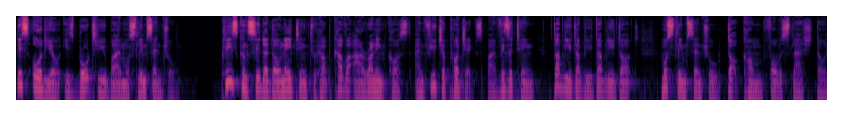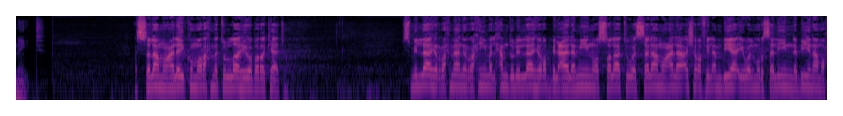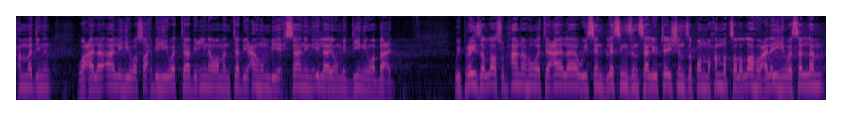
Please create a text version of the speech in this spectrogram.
This audio is brought to you by Muslim Central. Please consider donating to help cover our running costs and future projects by visiting www.muslimcentral.com forward slash donate. السلام عليكم ورحمة الله وبركاته. بسم الله الرحمن الرحيم الحمد لله رب العالمين والصلاة والسلام على أشرف الأنبياء والمرسلين نبينا محمد وعلى آله وصحبه والتابعين ومن تبعهم بإحسان إلى يوم الدين وبعد. We praise Allah subhanahu wa ta'ala. We send blessings and salutations upon Muhammad sallallahu alayhi wa sallam,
